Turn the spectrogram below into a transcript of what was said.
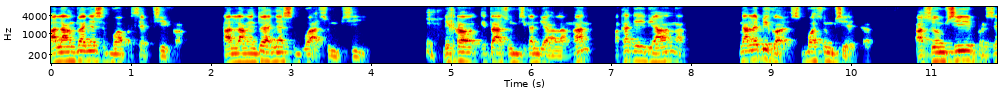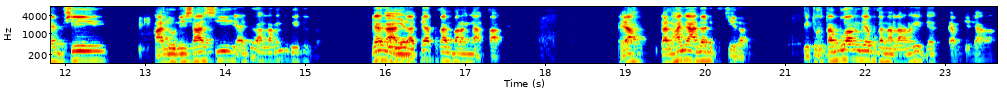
halangan itu hanya sebuah persepsi kok. Halangan itu hanya sebuah asumsi jadi kalau kita asumsikan dia halangan, maka dia di halangan. Nggak lebih kok, sebuah asumsi aja. Asumsi, persepsi, halunisasi, ya itu halangan itu gitu. Dia nggak Iya. ada, dia bukan barang nyata. Ya, dan hanya ada di pikiran. Gitu kita buang dia bukan halang lagi, dia tidak menjadi halang.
